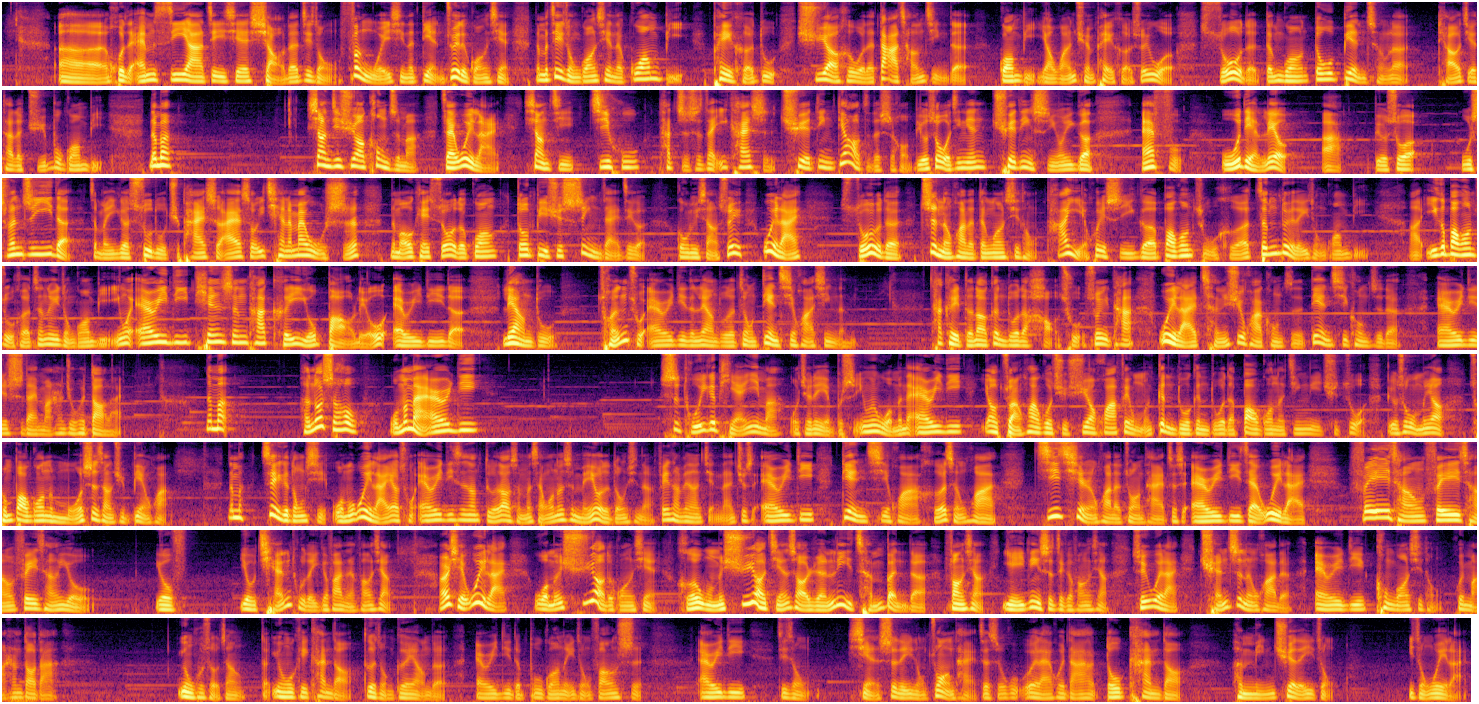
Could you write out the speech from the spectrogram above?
呃，或者 MC 啊这些小的这种氛围型的点缀的光线，那么这种光线的光比配合度需要和我的大场景的光比要完全配合，所以我所有的灯光都变成了调节它的局部光比，那么。相机需要控制嘛？在未来，相机几乎它只是在一开始确定调子的时候，比如说我今天确定使用一个 f 五点六啊，比如说五十分之一的这么一个速度去拍摄，ISO 一千两百五十，那么 OK，所有的光都必须适应在这个功率上。所以未来所有的智能化的灯光系统，它也会是一个曝光组合针对的一种光比。啊，一个曝光组合针对一种光比，因为 LED 天生它可以有保留 LED 的亮度、存储 LED 的亮度的这种电气化性能，它可以得到更多的好处，所以它未来程序化控制、电气控制的 LED 的时代马上就会到来。那么很多时候我们买 LED。是图一个便宜吗？我觉得也不是，因为我们的 LED 要转化过去，需要花费我们更多更多的曝光的精力去做。比如说，我们要从曝光的模式上去变化。那么这个东西，我们未来要从 LED 身上得到什么闪光灯是没有的东西呢？非常非常简单，就是 LED 电气化、合成化、机器人化的状态。这是 LED 在未来非常非常非常有有有前途的一个发展方向。而且未来我们需要的光线和我们需要减少人力成本的方向也一定是这个方向，所以未来全智能化的 LED 控光系统会马上到达用户手上，但用户可以看到各种各样的 LED 的布光的一种方式，LED 这种显示的一种状态，这是未来会大家都看到很明确的一种一种未来。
